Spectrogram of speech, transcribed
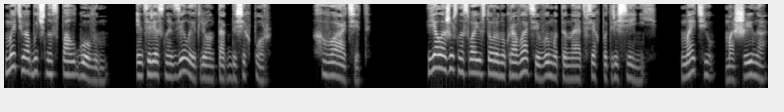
Мэтью обычно спал голым. Интересно, делает ли он так до сих пор? Хватит. Я ложусь на свою сторону кровати, вымотанная от всех потрясений. Мэтью, машина,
